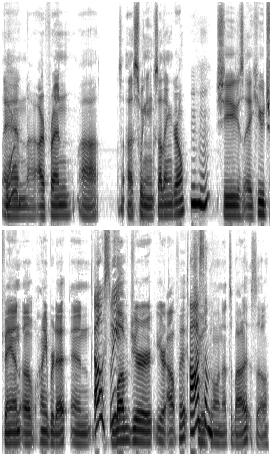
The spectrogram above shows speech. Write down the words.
and uh, our friend, uh, a swinging Southern girl, mm-hmm. she's a huge fan of Honey Birdette, and Oh, sweet. loved your your outfit. she Awesome. was going nuts about it. So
